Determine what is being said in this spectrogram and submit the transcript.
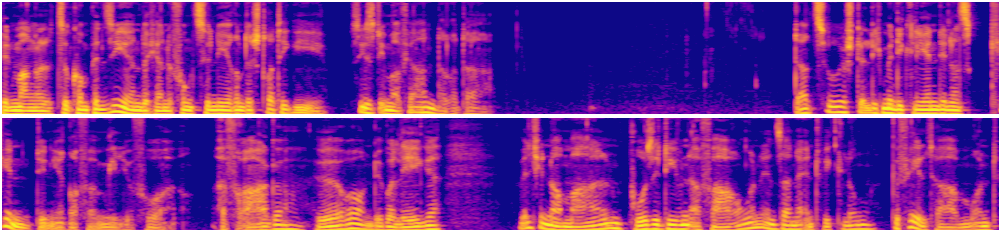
den Mangel zu kompensieren durch eine funktionierende Strategie. Sie ist immer für andere da. Dazu stelle ich mir die Klientin als Kind in ihrer Familie vor, erfrage, höre und überlege, welche normalen, positiven Erfahrungen in seiner Entwicklung gefehlt haben und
